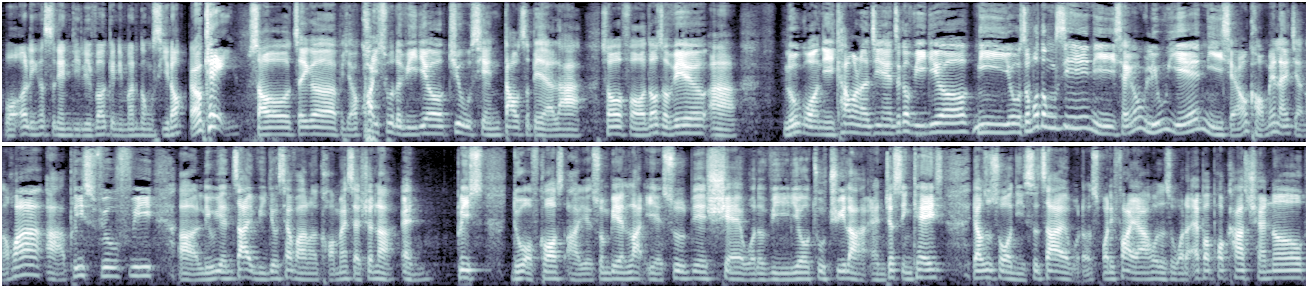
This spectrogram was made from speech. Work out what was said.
我二零二四年 deliver 给你们的东西咯。OK，so 这个比较快速的 video 就先到这边了啦。So for those of you 啊，如果你看完了今天这个 video，你有什么东西你想要留言，你想要 comment 来讲的话啊，please feel free 啊留言在 video 下方的 comment section 啦，and please do of course 啊，也顺便 like，也顺便 share 我的 video 出去啦。And just in case，要是说你是在我的 Spotify 啊，或者是我的 Apple Podcast channel，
